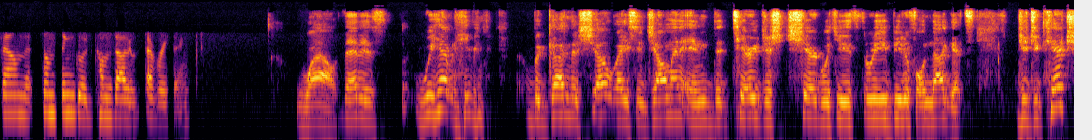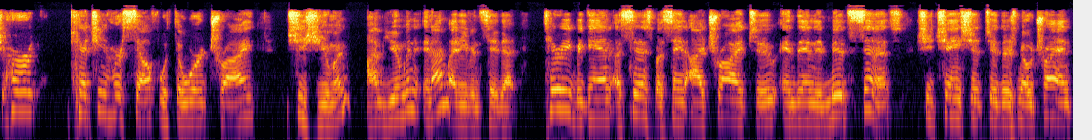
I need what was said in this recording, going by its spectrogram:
found that something good comes out of everything. Wow, that is, we haven't even begun the show, ladies and gentlemen, and Terri just shared with you three beautiful nuggets. Did you catch her catching herself with the word try? She's human. I'm human. And I might even say that. Terri began a sentence by saying, I try to, and then in mid sentence, she changed it to there's no trying,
